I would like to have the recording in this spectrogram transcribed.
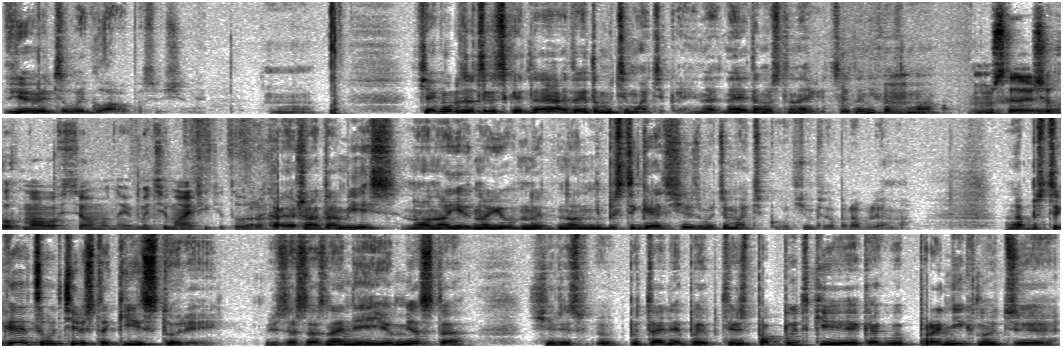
В Йове целые главы посвящены. Человек может зацикливаться сказать, да, это, это математика, и на, на этом остановиться. Это не хохма. Mm. Мы сказали, что хохма во всем, она и в математике тоже. Конечно, она там есть, но она, но, но, но не постигается через математику, вот в чем вся проблема. Она постигается вот через такие истории, через осознание ее места, через, пытание, через попытки как бы проникнуть э,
